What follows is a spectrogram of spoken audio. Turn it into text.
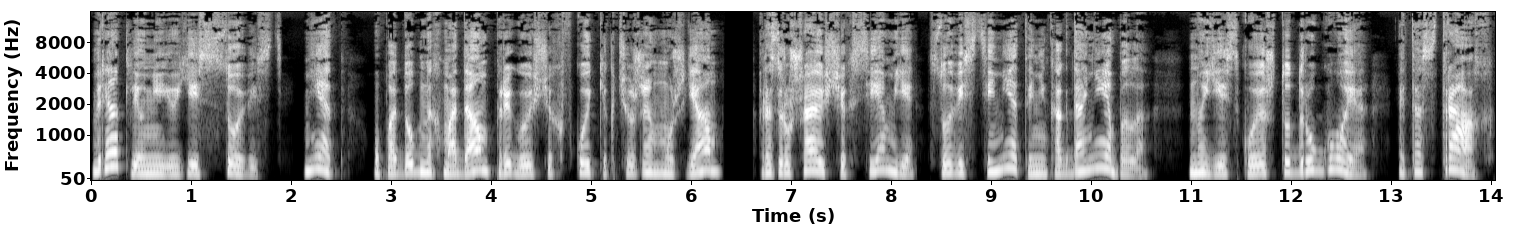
Вряд ли у нее есть совесть. Нет, у подобных мадам, прыгающих в койке к чужим мужьям, разрушающих семьи, совести нет и никогда не было. Но есть кое-что другое. Это страх.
